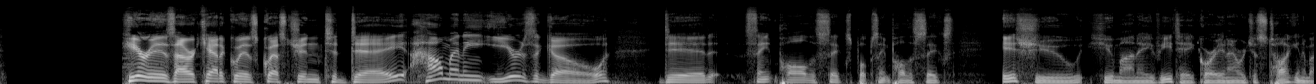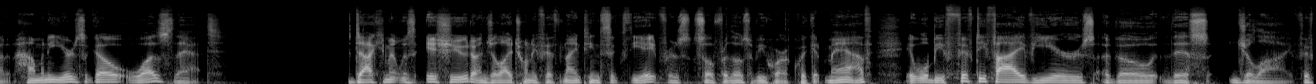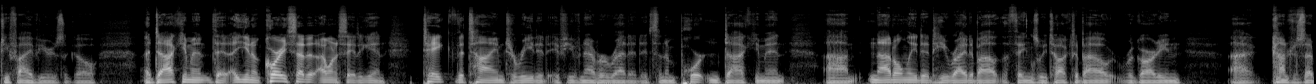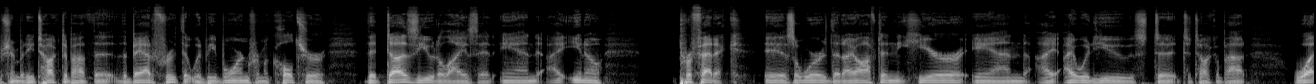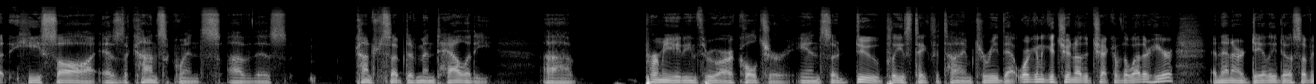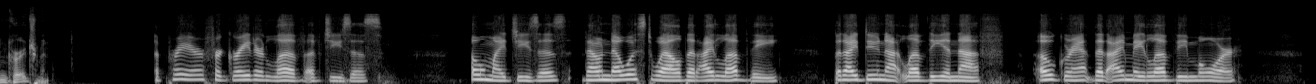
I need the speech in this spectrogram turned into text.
Here is our catequiz question today. How many years ago did St. Paul VI, Pope St. Paul VI, issue Humanae Vitae? Cory and I were just talking about it. How many years ago was that? The document was issued on July 25th, 1968. For, so, for those of you who are quick at math, it will be 55 years ago this July. 55 years ago. A document that, you know, Cory said it, I want to say it again. Take the time to read it if you've never read it. It's an important document. Um, not only did he write about the things we talked about regarding uh, contraception, but he talked about the the bad fruit that would be born from a culture that does utilize it. And I, you know, prophetic is a word that I often hear and I, I would use to, to talk about what he saw as the consequence of this contraceptive mentality uh, permeating through our culture. And so, do please take the time to read that. We're going to get you another check of the weather here and then our daily dose of encouragement. A prayer for greater love of Jesus. O my Jesus, thou knowest well that I love thee, but I do not love thee enough. O grant that I may love thee more.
